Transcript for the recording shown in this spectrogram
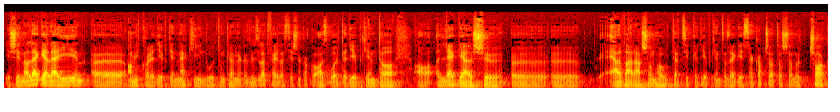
És én a legelején, ö, amikor egyébként nekiindultunk ennek az üzletfejlesztésnek, akkor az volt egyébként a, a legelső ö, ö, elvárásom, ha úgy tetszik egyébként az egészen kapcsolatosan, hogy csak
